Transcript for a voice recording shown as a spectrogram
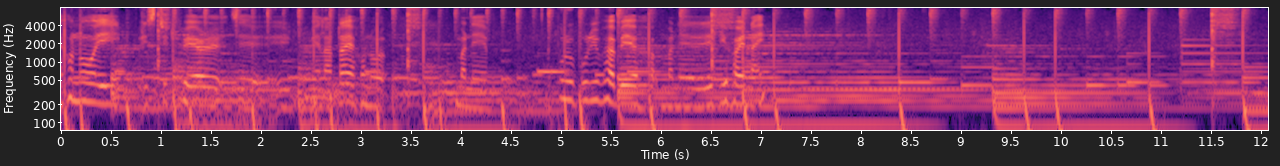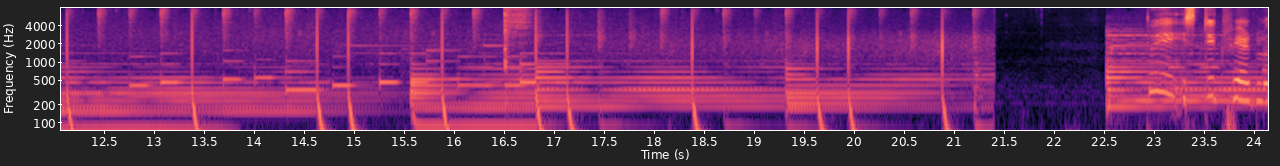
এখনও এই স্ট্রিট ফেয়ার যে মেলাটা এখনও মানে পুরোপুরিভাবে মানে রেডি হয় নাই। স্ট্রিট ফেয়ারগুলো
